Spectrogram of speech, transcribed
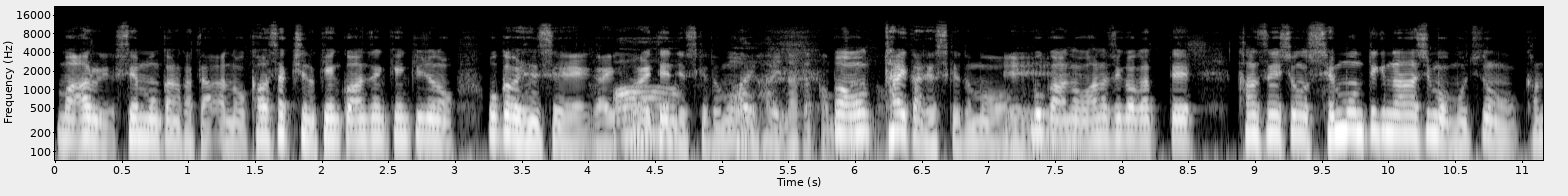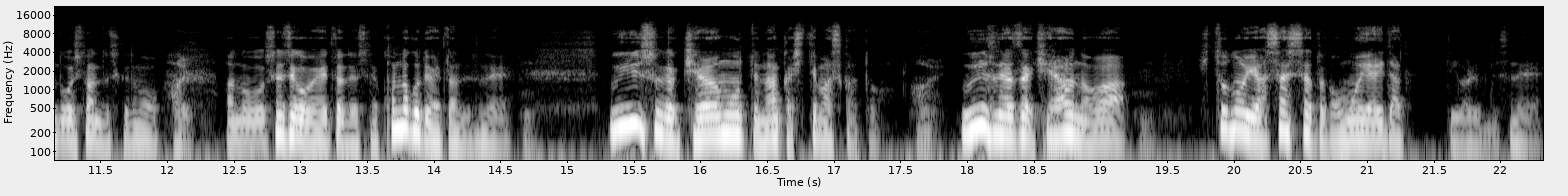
まあ、ある専門家の方あの川崎市の健康安全研究所の岡部先生が言われてるんですけども、はいはい、まあ、対価ですけども、えー、僕はあのお話伺って感染症の専門的な話ももちろん感動したんですけども、はい、あの先生が言われたですねこんなこと言われたんですね、うん、ウイルスが嫌うものって何か知ってますかと、はい、ウイルスのやつが嫌うのは、人の優しさとか思いやりだって言われるんですね。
